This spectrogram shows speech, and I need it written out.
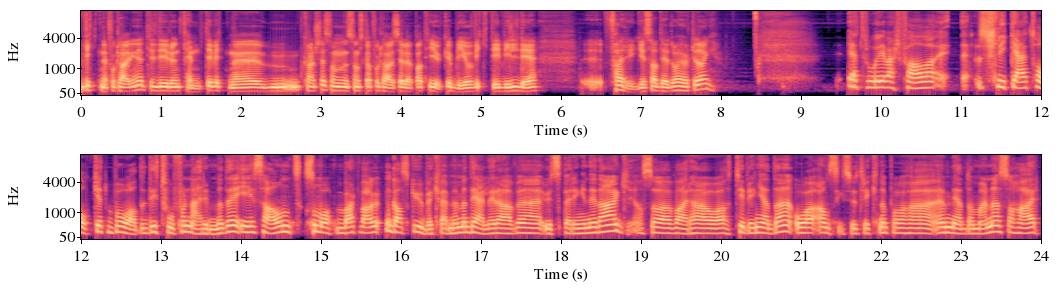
Vitneforklaringene til de rundt 50 vitnene mm, kanskje, som, som skal forklares i løpet av ti uker, blir jo viktig. Vil det farges av det du har hørt i dag? Jeg tror i hvert fall, slik jeg tolket både de to fornærmede i salen, som åpenbart var ganske ubekvemme med deler av eh, utspørringen i dag, altså Vara og Tybring-Gjedde, og ansiktsuttrykkene på eh, meddommerne, så har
